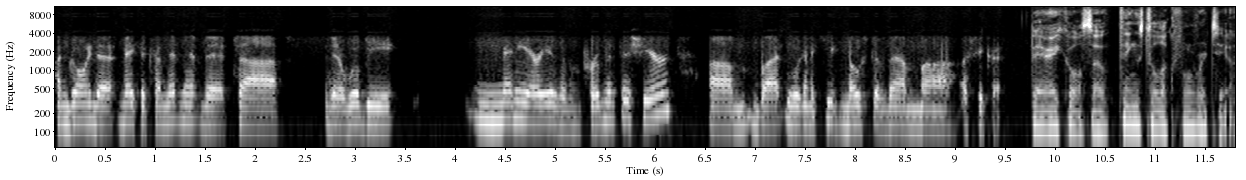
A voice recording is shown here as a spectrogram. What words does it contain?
I'm going to make a commitment that uh, there will be many areas of improvement this year, um, but we're going to keep most of them uh, a secret. Very cool. So things to look forward to.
